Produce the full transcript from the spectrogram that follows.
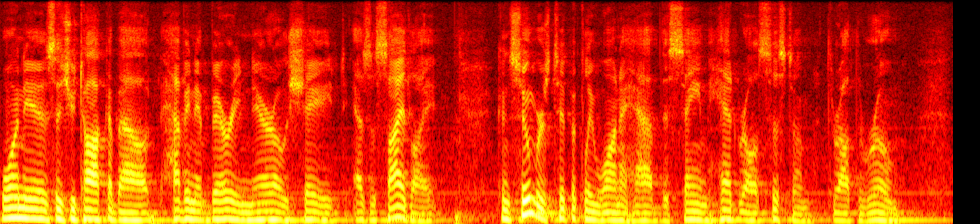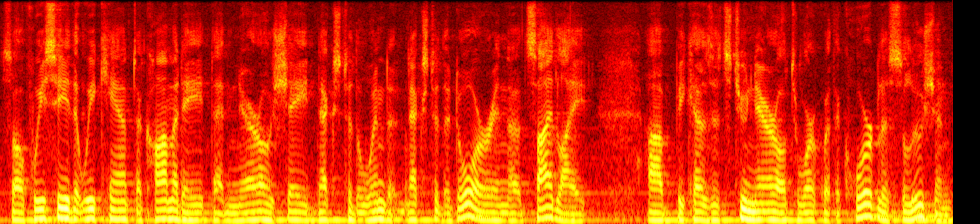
One is, as you talk about having a very narrow shade as a sidelight, consumers typically want to have the same headrail system throughout the room. So if we see that we can't accommodate that narrow shade next to the window, next to the door in the side light, uh, because it's too narrow to work with a cordless solution,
